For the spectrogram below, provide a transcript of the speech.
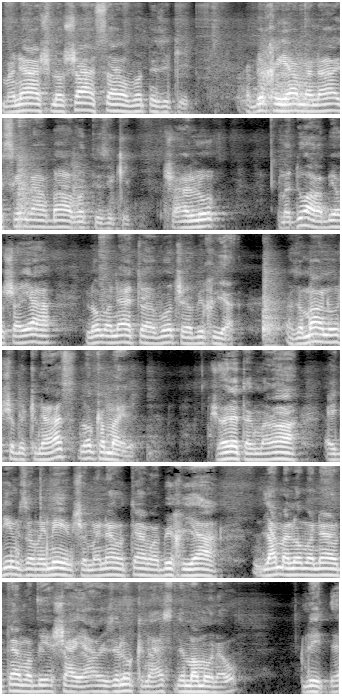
מנה שלושה עשר אבות נזיקים. רבי חייא מנה עשרים וארבעה אבות נזיקים. שאלנו מדוע רבי הושעיה לא מנה את האבות של רבי חייא. אז אמרנו שבקנס לא כמיילה. שואלת הגמרא, עדים זוממים שמנה אותם רבי חייא, למה לא מנה אותם רבי ישעיה? הרי זה לא קנס, זה ממון ההוא. ליטה.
